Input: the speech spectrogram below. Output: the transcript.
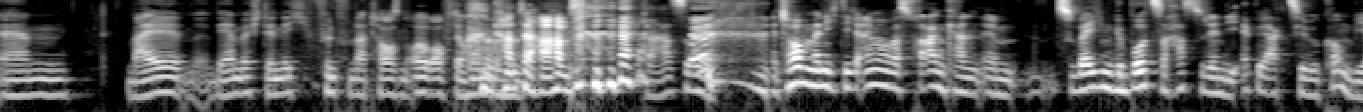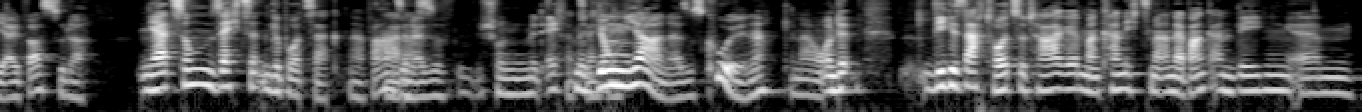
Ähm, weil wer möchte nicht 500.000 Euro auf der hohen Kante haben? da hast du recht. Äh, Tom, wenn ich dich einmal was fragen kann, ähm, zu welchem Geburtstag hast du denn die Apple-Aktie bekommen? Wie alt warst du da? Ja, zum 16. Geburtstag. Na, Wahnsinn, also schon mit echt mit jungen Jahren, also ist cool, ne? Genau. Und äh, wie gesagt, heutzutage, man kann nichts mehr an der Bank anlegen. Ähm,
